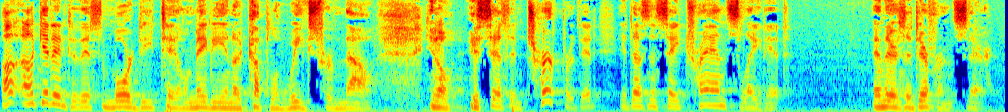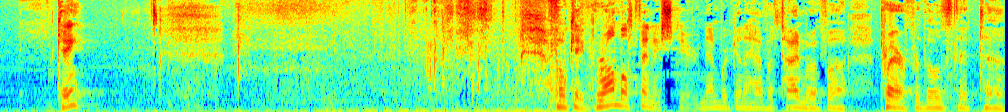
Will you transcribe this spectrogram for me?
I'll, I'll, get into this in more detail maybe in a couple of weeks from now. You know, it says interpret it. It doesn't say translate it, and there's a difference there. Okay. Okay, we're almost finished here, and then we're going to have a time of uh, prayer for those that uh,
